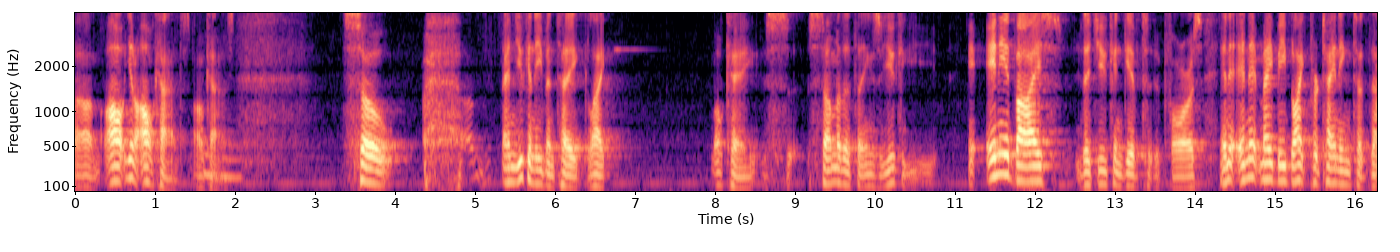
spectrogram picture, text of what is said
um, all you know all kinds all mm-hmm. kinds. So and you can even take like okay, s- some of the things you can, any advice that you can give to, for us, and it, and it may be like pertaining to the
